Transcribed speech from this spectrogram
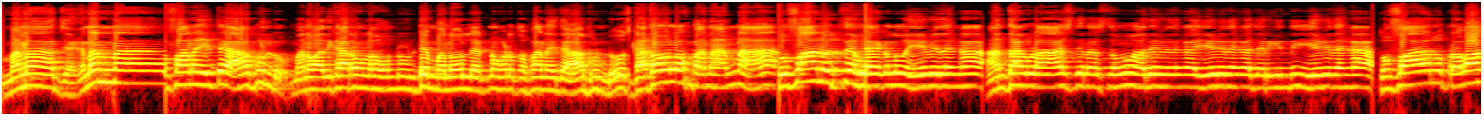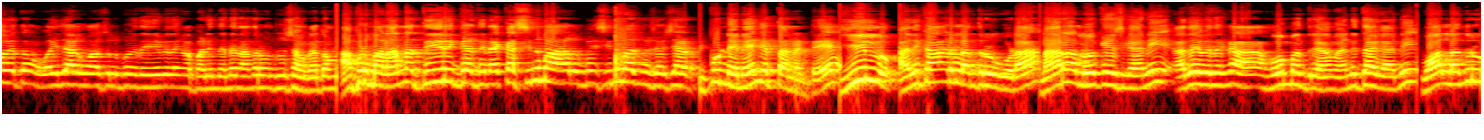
మన జగనన్న తుఫాన్ అయితే ఆపుండు. మనం అధికారంలో ఉండి ఉంటే మన వాళ్ళు ఎట్నో కూడా తుఫాన్ అయితే ఆపుండు. గతంలో మన అన్న తుఫాన్ వస్తే శాఖలో ఏ విధంగా అంతా కూడా ఆస్తి నష్టము అదే విధంగా ఏ విధంగా జరిగింది ఏ విధంగా తుఫాను ప్రభావితం వైజాగ్ వాసుల మీద ఏ విధంగా పడింది అనేది అందరం చూసాం గతం. అప్పుడు మన అన్న తీరిగ్గా తినక సినిమా హాలు పోయి సినిమా చూసి వచ్చాడు. ఇప్పుడు నేనేం చెప్తానంటే వీళ్ళు అధికారులందరూ కూడా నారా లోకేష్ గాని అదే విధంగా హోంమంత్రి ఆమె అనిత గాని వాళ్ళందరూ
